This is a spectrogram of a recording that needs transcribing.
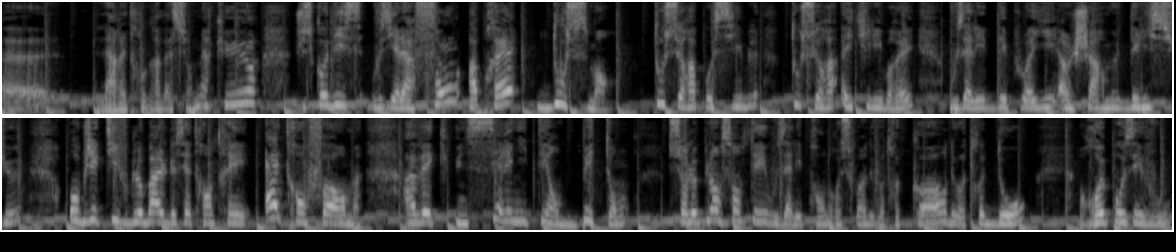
Euh, la rétrogradation de Mercure. Jusqu'au 10, vous y allez à fond, après, doucement tout sera possible, tout sera équilibré, vous allez déployer un charme délicieux. Objectif global de cette rentrée, être en forme avec une sérénité en béton. Sur le plan santé, vous allez prendre soin de votre corps, de votre dos, reposez-vous,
